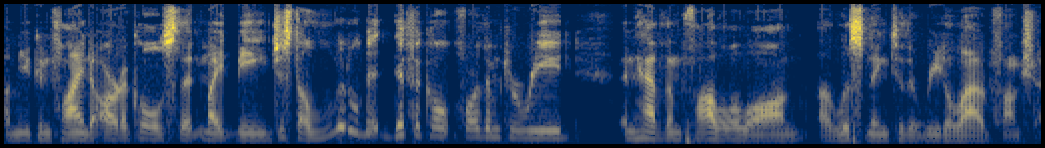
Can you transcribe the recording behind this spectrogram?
Um, you can find articles that might be just a little bit difficult for them to read and have them follow along uh, listening to the read aloud function.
